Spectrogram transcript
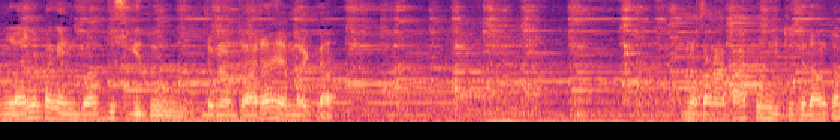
nilainya pengen bagus gitu dengan cara ya mereka melakukan apa pun gitu. Sedangkan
